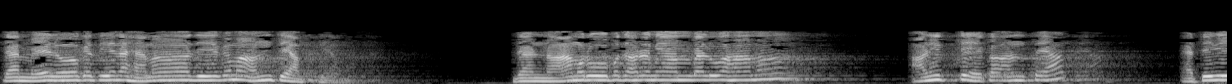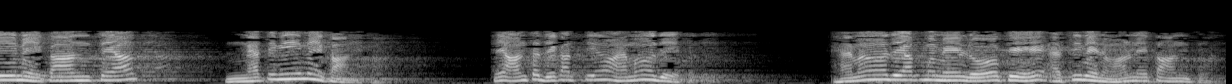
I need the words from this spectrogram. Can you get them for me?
දැන් මේ ලෝකේ තියෙන හැම දෙයකම අන්තයක් තියෙනවා. දැන් නාම රූප ධර්මයන් බැලුවහම අනිත්‍ය ඒකාන්තයක් ඇතිවීම ඒකාන්තයක් නැතිවීම ඒකාන්තයක් මේ අන්ත දෙකක් තියෙනවා හැම දෙයකම හැම දෙයක්ම මේ ලෝකේ ඇති වෙනවා ඒක අන්තයක්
